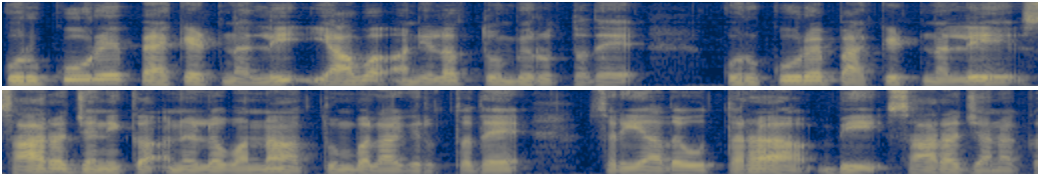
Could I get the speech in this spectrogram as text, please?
ಕುರ್ಕೂರೆ ಪ್ಯಾಕೆಟ್ನಲ್ಲಿ ಯಾವ ಅನಿಲ ತುಂಬಿರುತ್ತದೆ? ಕುರ್ಕುರೆ ಪ್ಯಾಕೆಟ್ನಲ್ಲಿ ಸಾರಜನಿಕ ಅನಿಲವನ್ನು ತುಂಬಲಾಗಿರುತ್ತದೆ. ಸರಿಯಾದ ಉತ್ತರ, ಬಿ, ಸಾರಜನಕ.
